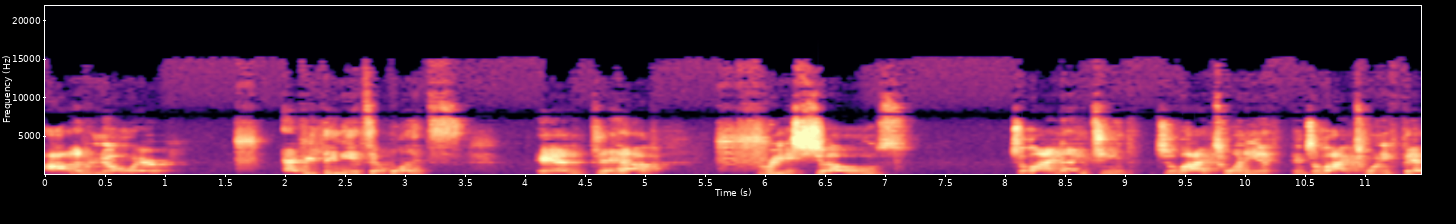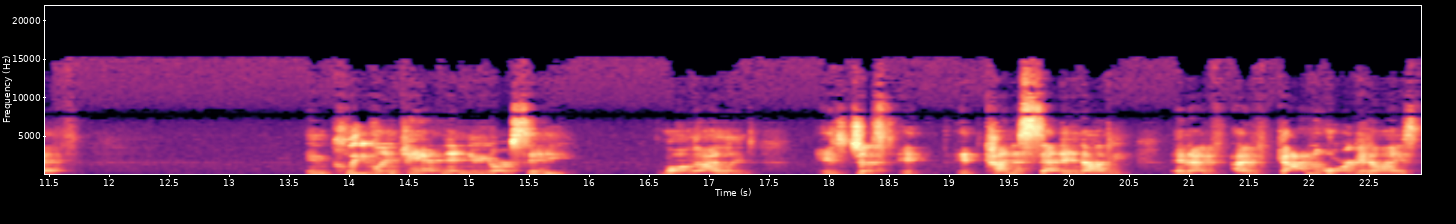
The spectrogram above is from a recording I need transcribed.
out of nowhere, everything hits at once. And to have three shows, July 19th, July 20th, and July 25th, in Cleveland, Canton, and New York City, Long Island, it's just it it kind of set in on me. And I've I've gotten organized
